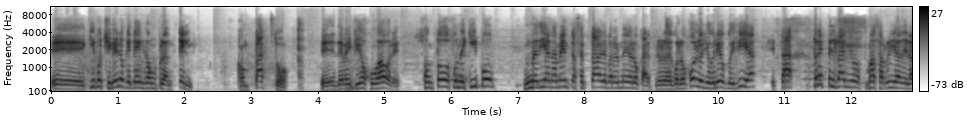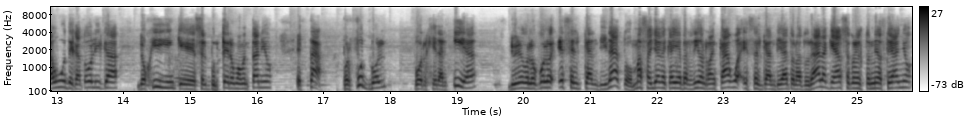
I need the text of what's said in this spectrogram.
equipo chileno que tenga un plantel compacto de 22 jugadores. Son todos un equipo medianamente aceptable para el medio local, pero lo de Colo Colo yo creo que hoy día está tres peldaños más arriba de la U, de Católica, de O'Higgins, que es el puntero momentáneo, está por fútbol, por jerarquía, yo creo que Colo Colo es el candidato, más allá de que haya perdido en Rancagua, es el candidato natural a quedarse con el torneo este año.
